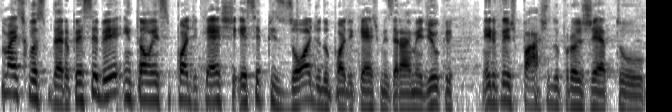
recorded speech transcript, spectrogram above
Mas que vocês puderam perceber, então esse podcast, esse episódio do podcast Miserável Medíocre, ele fez parte do projeto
